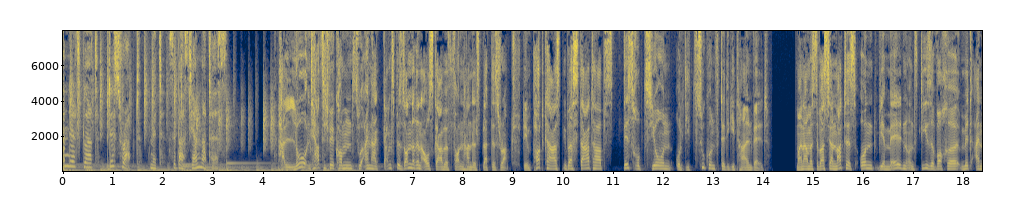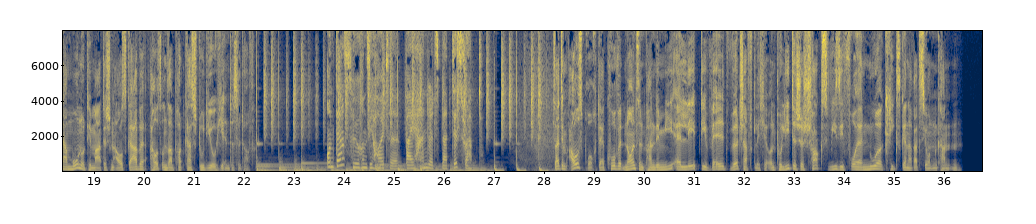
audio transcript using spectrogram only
Handelsblatt Disrupt mit Sebastian Mattes. Hallo und herzlich willkommen zu einer ganz besonderen Ausgabe von Handelsblatt Disrupt, dem Podcast über Startups, Disruption und die Zukunft der digitalen Welt. Mein Name ist Sebastian Mattes und wir melden uns diese Woche mit einer monothematischen Ausgabe aus unserem Podcast-Studio hier in Düsseldorf. Und das hören Sie heute bei Handelsblatt Disrupt. Seit dem Ausbruch der Covid-19-Pandemie erlebt die Welt wirtschaftliche und politische Schocks, wie sie vorher nur Kriegsgenerationen kannten.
